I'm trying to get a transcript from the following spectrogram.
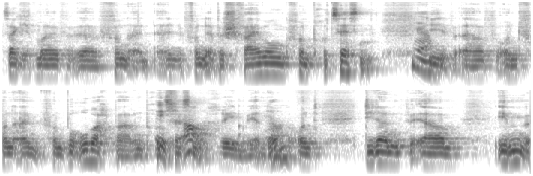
sage ich mal, äh, von, ein, von der Beschreibung von Prozessen ja. die, äh, und von, einem, von beobachtbaren Prozessen reden wir. Ne? Ja. Und die dann ähm, eben äh,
